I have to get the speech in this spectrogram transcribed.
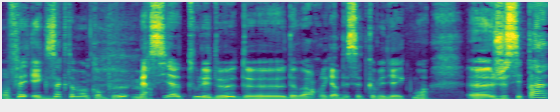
On fait exactement qu'on peut. Merci à tous les deux de d'avoir regardé cette comédie avec moi. Euh, je sais pas,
